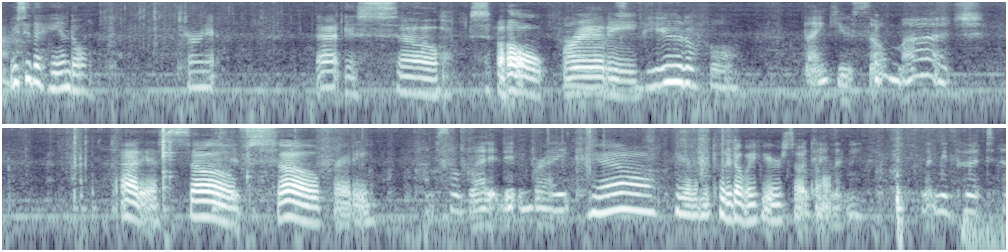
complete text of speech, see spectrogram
let me see the handle. Turn it. That is so, so Oh, pretty. it's beautiful. Thank you so much. That is so, It's- so pretty. I'm so glad it didn't break. Yeah. Here, let me put it over here so it Okay, don't. let me let me put uh,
